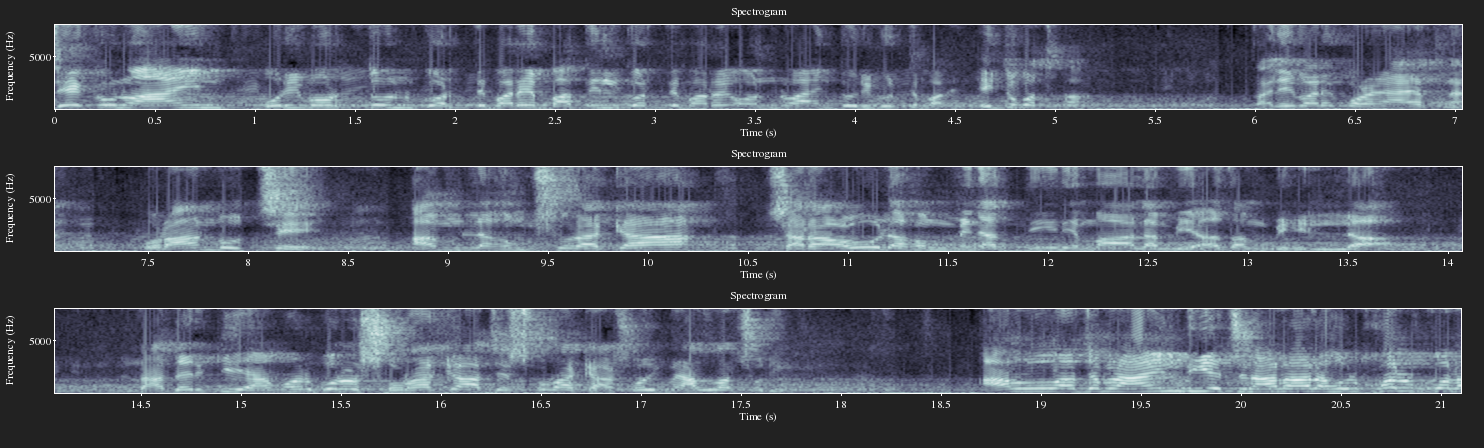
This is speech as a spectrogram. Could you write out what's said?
যে কোনো আইন পরিবর্তন করতে পারে, বাতিল করতে পারে, অন্য আইন তৈরি করতে পারে। এই তো কথা। তাহলে এবারে কোরআন আয়াত না কোরআন বলছে আমলাহুম সুরাকা সারাউল আহম মিনাদ্দিন মালামি আজম বিহিল্লা তাদের কি এমন কোনো সোরাকা আছে? সোরাকা শরীর মানে আল্লাহ শরীর আল্লাহ যেমন আইন দিয়েছেন আল্লাহ আল্লাহুল খলকল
